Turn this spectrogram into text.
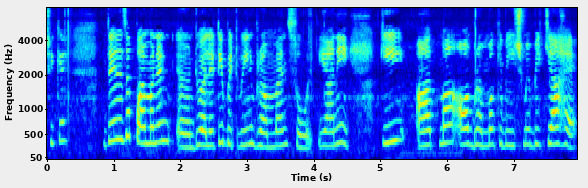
ठीक है there is a permanent duality between Brahman and soul यानी कि आत्मा और ब्रह्म के बीच में भी क्या है?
